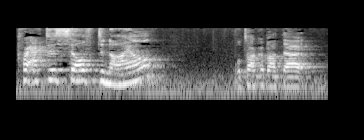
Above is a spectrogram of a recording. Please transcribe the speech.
practice self denial. We'll talk about that.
